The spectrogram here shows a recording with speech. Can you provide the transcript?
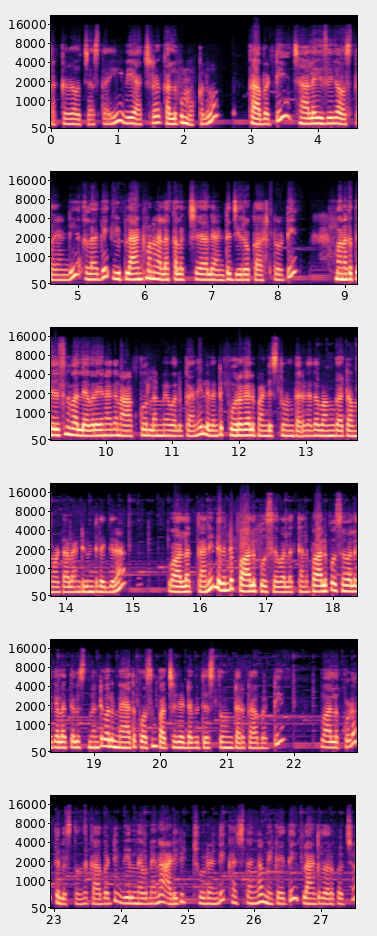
చక్కగా వచ్చేస్తాయి. ఇవి యాక్చువల్గా కలుపు మొక్కలు కాబట్టి చాలా ఈజీగా వస్తాయండి. అలాగే ఈ ప్లాంట్ మనం ఎలా కలెక్ట్ చేయాలి అంటే జీరో కాస్ట్ తోటి మనకు తెలిసిన వాళ్ళు ఎవరైనా కానీ ఆకుకూరలు అమ్మే వాళ్ళు కానీ లేదంటే కూరగాయలు పండిస్తూ ఉంటారు కదా వంగ టమోటా అలాంటి ఇంటి దగ్గర వాళ్ళకి కానీ లేదంటే పాలు పోసే వాళ్ళకి కానీ. పాలు పోసే వాళ్ళకి ఎలా తెలుస్తుందంటే వాళ్ళు మేత కోసం పచ్చగడ్డ అవి తెస్తూ ఉంటారు కాబట్టి వాళ్ళకు కూడా తెలుస్తుంది. కాబట్టి వీళ్ళని ఎవరినైనా అడిగి చూడండి. ఖచ్చితంగా మీకైతే ఈ ప్లాంట్ దొరకవచ్చు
